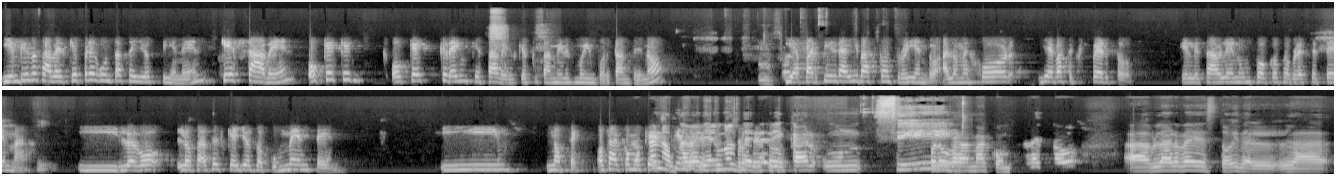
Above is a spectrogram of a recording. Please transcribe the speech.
y empiezas a ver qué preguntas ellos tienen, qué saben o qué, qué- o qué creen que saben, que eso también es muy importante, ¿no? Y a partir de ahí vas construyendo. A lo mejor llevas expertos que les hablen un poco sobre este tema y luego los haces que ellos documenten. Y no sé, o sea, como que... Bueno, deberíamos de dedicar un sí. programa completo a hablar de esto y de la,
